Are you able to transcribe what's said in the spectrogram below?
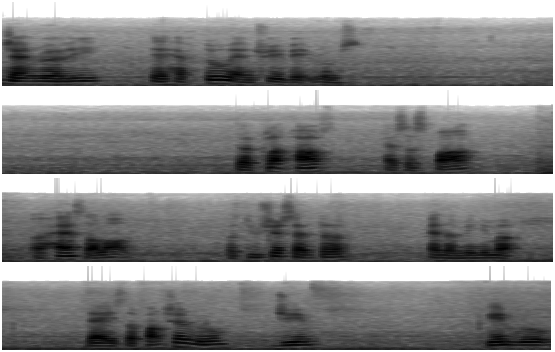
Generally, they have two and three bedrooms. The clubhouse has a spa, Uh, a hair salon, a tuition center, and a minimart. There is a function room, gym, game room,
